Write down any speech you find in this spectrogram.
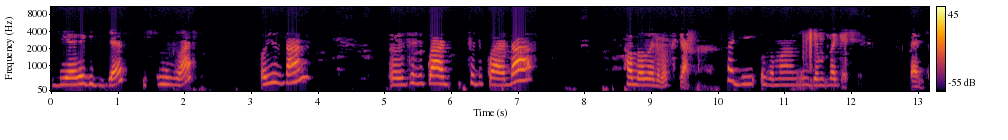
bir yere gideceğiz. İşimiz var. O yüzden eee, çocuklar çocuklar da halaları bakacak. Hadi o zaman videomuza geçelim. Bence.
